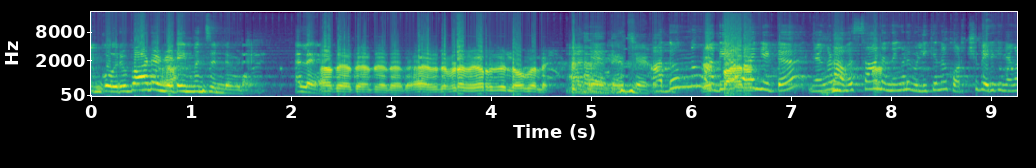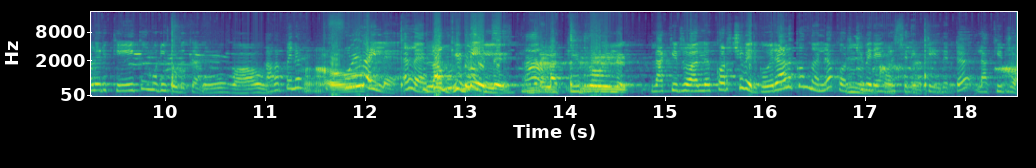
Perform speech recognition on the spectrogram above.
നമുക്ക് ഒരുപാട് എന്റർടൈൻമെന്റ്സ് ഉണ്ട് ഇവിടെ. അല്ലെ? അതെ അതെ അതെ അതെ അതെ. ഇവിടെ വേറൊരു ലോകമല്ലേ? അതെ അതെ അതൊന്നും മതിയാവാഞ്ഞിട്ട് ഞങ്ങൾ അവസാനം നിങ്ങൾ വിളിക്കുന്ന കുറച്ച് പേർക്ക് ഞങ്ങൾ ഒരു കേക്കും കൂടി കൊടുക്കാം. അപ്പൊ പിന്നെ ഫുൾ ആയില്ലേ? അല്ലെ? ലക്കി ഡ്രോ ഇല്ലേ? ലക്കി ഡ്രോയിൽ ലക്കി ഡ്രോയിൽ കുറച്ച് പേർക്ക്. ഒരാൾക്കൊന്നുമല്ല കുറച്ച് പേരെ ഞങ്ങൾ സെലക്ട് ചെയ്തിട്ട് ലക്കി ഡ്രോ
